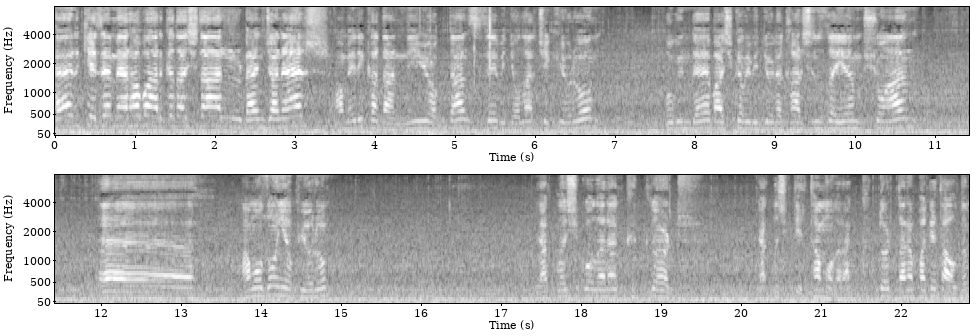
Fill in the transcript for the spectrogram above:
Herkese merhaba arkadaşlar. Ben Caner. Amerika'dan, New York'tan size videolar çekiyorum. Bugün de başka bir videoyla karşınızdayım. Şu an eee, Amazon yapıyorum. Yaklaşık olarak 44 yaklaşık değil tam olarak 44 tane paket aldım.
